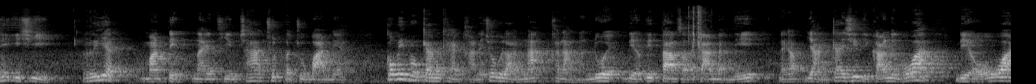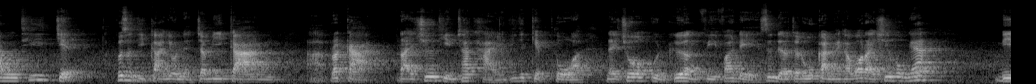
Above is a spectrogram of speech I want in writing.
ที่อิชิเรียกมาติดในทีมชาติชุดปัจจุบันเนี่ยก็มีโปรแกรมแข่งขันในช่วงเวลาณขนาดนั้นด้วย เดี๋ยวติดตามสถานการณ์แบบนี้นะครับอย่างใกล้ชิดอีกครั้งหนึ่งเพราะว่าเดี๋ยววันที่ 7 พฤศจิกายนเนี่ยจะมีการประกาศ รายชื่อทีมชาติไทยที่จะเก็บตัวในช่วงอุ่นเครื่องฟีฟ่าเดย์ซึ่งเดี๋ยวจะรู้กันนะครับว่ารายชื่อพวกนี้มี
